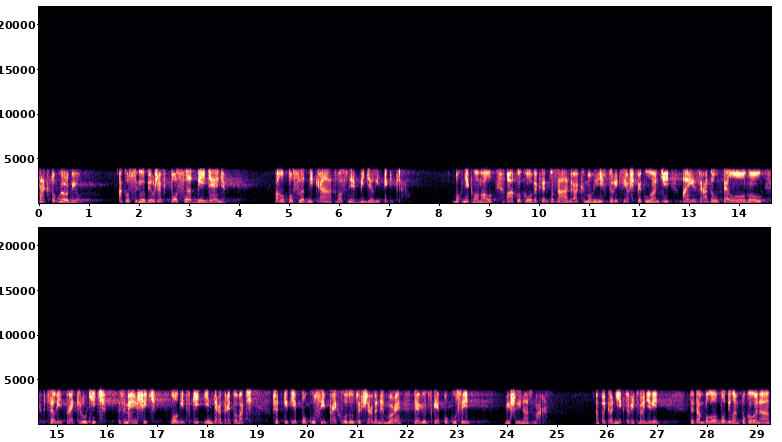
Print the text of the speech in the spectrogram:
Tak to urobil, ako slúbil, že v posledný deň, alebo posledný krát vlastne videli Egyptianov. Boh neklamal a akokoľvek tento zázrak mnohí historici a špekulanti aj z radou teológov chceli prekrútiť, zmenšiť, logicky interpretovať, všetky tie pokusy prechodu cez Červené more, tie ľudské pokusy, vyšli na zmar. Napríklad niektorí tvrdili, že tam bolo vody len po kolená,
